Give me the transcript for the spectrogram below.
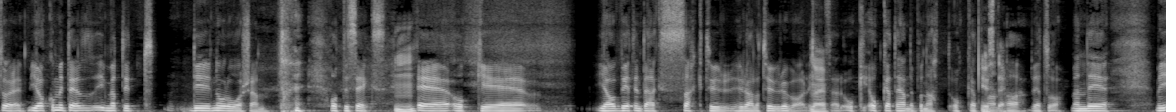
så är det. Jag kommer inte ens, i och med att det, det är några år sedan, 86. Mm. Eh, och eh, jag vet inte exakt hur, hur alla turer var. Liksom, och, och att det hände på natt och att Just man, det. ja, vet så. Men, det, men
